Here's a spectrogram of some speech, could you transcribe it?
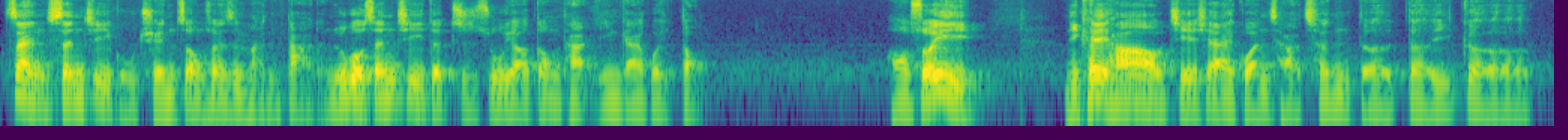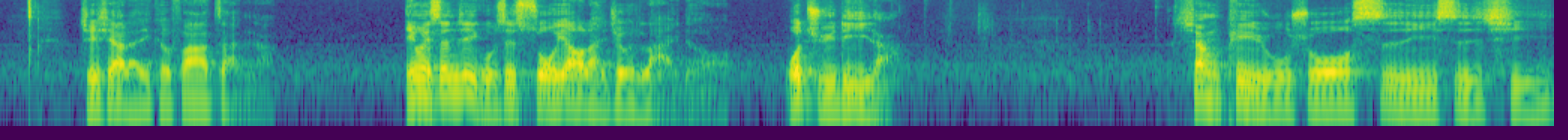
占生技股权重算是蛮大的，如果生技的指数要动，它应该会动。好，所以你可以好好接下来观察承德的一个接下来一个发展啦，因为生技股是说要来就来的哦。我举例啦。像譬如说四一四七，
